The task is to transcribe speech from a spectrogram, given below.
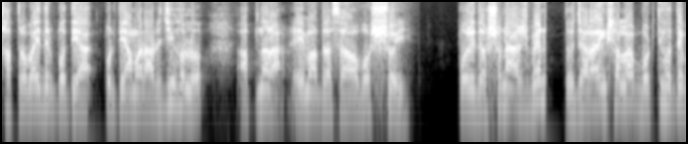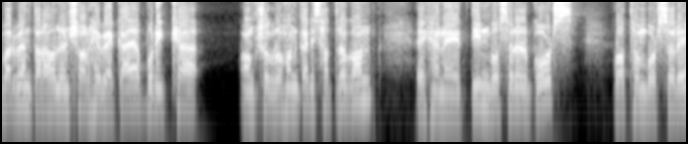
ছাত্রভাইদের প্রতি প্রতি আমার আর্জি হলো, আপনারা এই মাদ্রাসা অবশ্যই পরিদর্শনে আসবেন। তো যারা ইনশাল্লাহ ভর্তি হতে পারবেন, তারা হলেন সরহে বেকায়া পরীক্ষা অংশগ্রহণকারী ছাত্রগণ। এখানে তিন বছরের কোর্স, প্রথম বছরে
